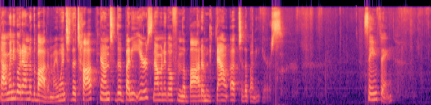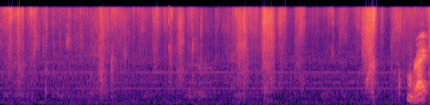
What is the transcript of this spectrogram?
now I'm gonna go down to the bottom. I went to the top, down to the bunny ears. Now I'm gonna go from the bottom down up to the bunny ears. Same thing. All right,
